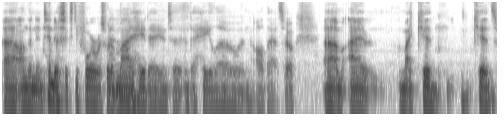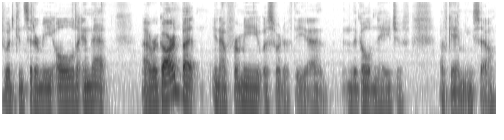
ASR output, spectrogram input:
uh, on the Nintendo 64 was sort of my heyday into into Halo and all that. So um, I my kid kids would consider me old in that uh, regard, but you know for me it was sort of the uh, the golden age of of gaming. So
